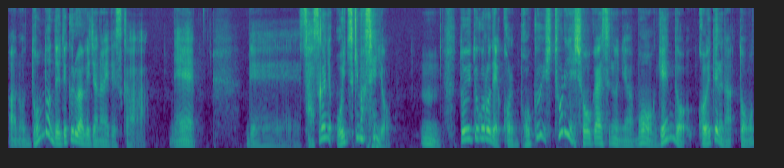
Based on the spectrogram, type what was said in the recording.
あのどんどん出てくるわけじゃないですか。ねでさすがに追いつきませんよ。うん、というところでこれ僕一人で紹介するのにはもう限度を超えてるなと思っ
